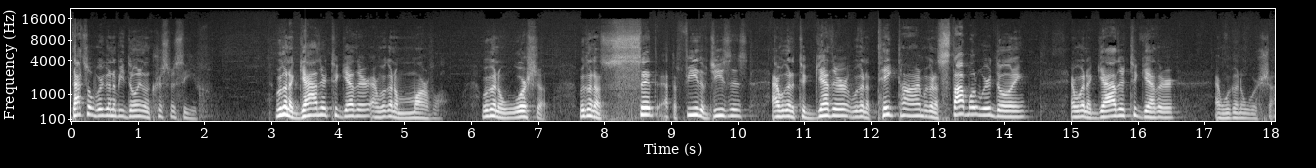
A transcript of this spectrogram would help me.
That's what we're going to be doing on Christmas Eve. We're going to gather together and we're going to marvel. We're going to worship. We're going to sit at the feet of Jesus and we're going to together, we're going to take time, we're going to stop what we're doing and we're going to gather together and we're going to worship.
